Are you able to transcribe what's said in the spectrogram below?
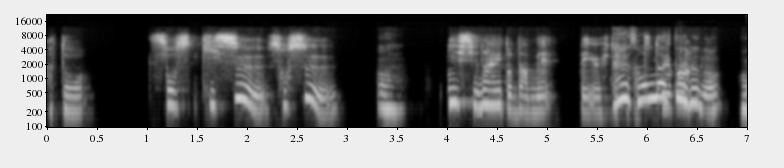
あと、素数奇数、素数うん。にしないとダメっていう人とえ、か、そんな例えば人いるの？う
